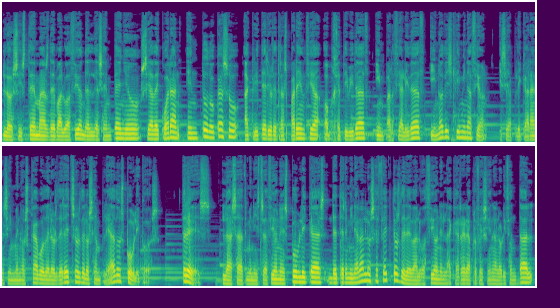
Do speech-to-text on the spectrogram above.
Los sistemas de evaluación del desempeño se adecuarán en todo caso a criterios de transparencia, objetividad, imparcialidad y no discriminación, y se aplicarán sin menoscabo de los derechos de los empleados públicos. 3. Las administraciones públicas determinarán los efectos de la evaluación en la carrera profesional horizontal,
